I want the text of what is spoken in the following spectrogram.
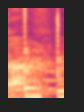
on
